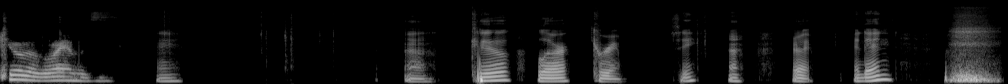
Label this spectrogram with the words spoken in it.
Kilograms. Eh. uh, kilogram. See? Uh, right. And then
